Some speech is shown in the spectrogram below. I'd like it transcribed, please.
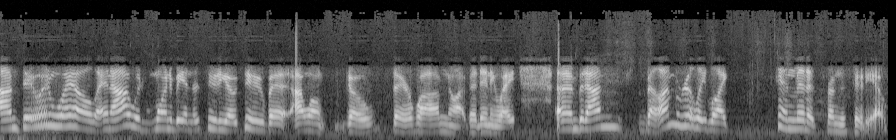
I'm doing well, and I would want to be in the studio too, but I won't go there while I'm not. But anyway, um, but I'm I'm really like ten minutes from the studio.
